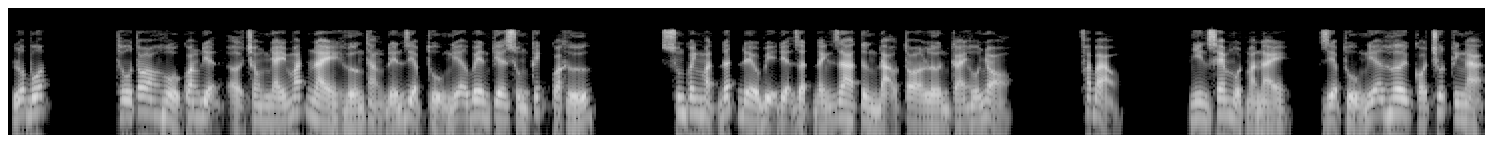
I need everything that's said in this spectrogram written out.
Lốp bút thô to hồ quang điện ở trong nháy mắt này hướng thẳng đến diệp thủ nghĩa bên kia xung kích quá khứ. Xung quanh mặt đất đều bị điện giật đánh ra từng đạo to lớn cái hố nhỏ. Phát bảo. Nhìn xem một màn này, diệp thủ nghĩa hơi có chút kinh ngạc.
